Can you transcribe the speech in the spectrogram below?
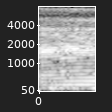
Uh...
